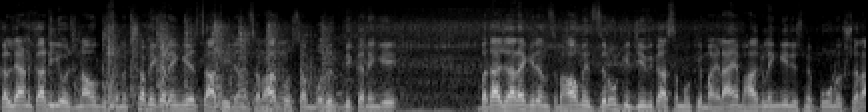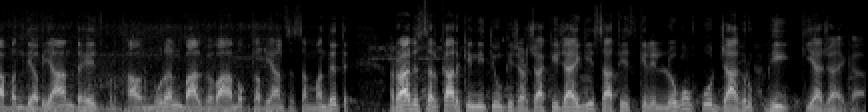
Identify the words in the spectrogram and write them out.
कल्याणकारी योजनाओं की समीक्षा भी करेंगे, साथ ही जनसभा को संबोधित भी करेंगे। बताया जा रहा है कि जनसभाओं में जिलों की जीविका समूह की महिलाएँ भाग लेंगी, जिसमें पूर्ण शराबबंदी अभियान, दहेज प्रथा उन्मूलन, बाल विवाह मुक्त अभियान से संबंधित राज्य सरकार की नीतियों की चर्चा की जाएगी। साथ ही इसके लिए लोगों को जागरूक भी किया जाएगा।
